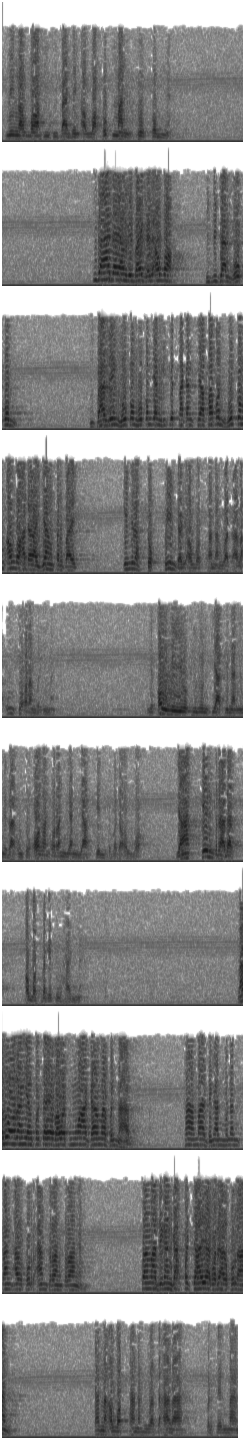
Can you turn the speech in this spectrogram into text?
minallahi dibanding Allah hukman hukumnya. Tidak ada yang lebih baik dari Allah di bidang hukum dibanding hukum-hukum yang diciptakan siapa pun hukum Allah adalah yang terbaik. Inilah doktrin dari Allah Subhanahu wa taala untuk orang beriman. Liqaumi yuqinun keyakinan ini adalah untuk orang-orang yang yakin kepada Allah. Yakin terhadap Allah sebagai Tuhannya. Lalu orang yang percaya bahwa semua agama benar sama dengan menentang Al-Quran terang-terangan. Sama dengan gak percaya pada Al-Quran. Karena Allah Subhanahu wa taala berfirman,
